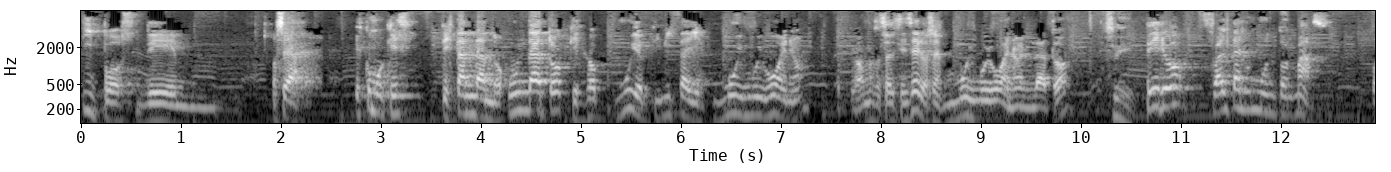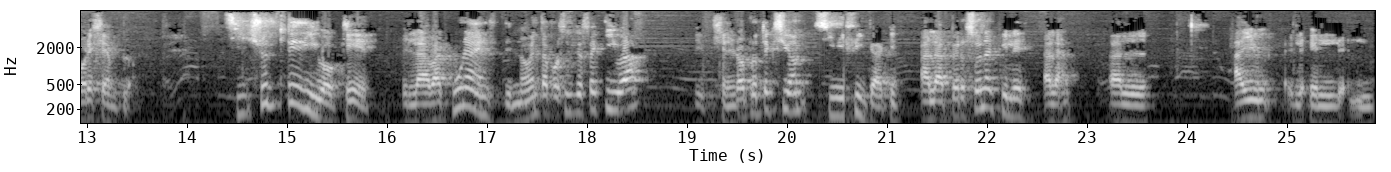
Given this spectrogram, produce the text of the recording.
tipos de... O sea, es como que es- te están dando un dato que es muy optimista y es muy, muy bueno, porque vamos a ser sinceros, es muy, muy bueno el dato, Sí, pero faltan un montón más. Por ejemplo, si yo te digo que la vacuna es del 90% efectiva, y generó protección, significa que a la persona que le. A la, al, hay el-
